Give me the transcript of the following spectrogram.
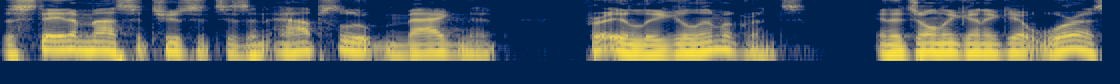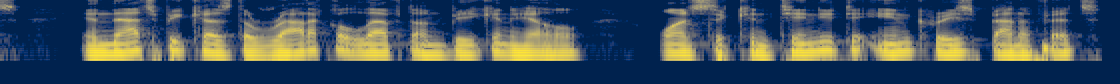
The state of Massachusetts is an absolute magnet for illegal immigrants, and it's only going to get worse. And that's because the radical left on Beacon Hill wants to continue to increase benefits.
